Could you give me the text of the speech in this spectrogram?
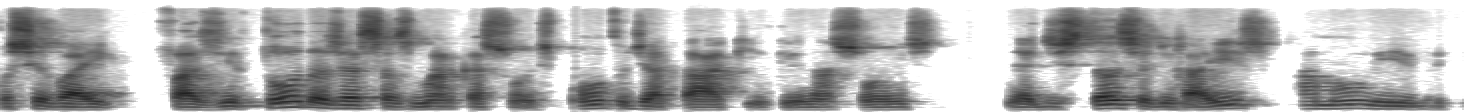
você vai fazer todas essas marcações, ponto de ataque, inclinações, né, distância de raiz, a mão livre.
